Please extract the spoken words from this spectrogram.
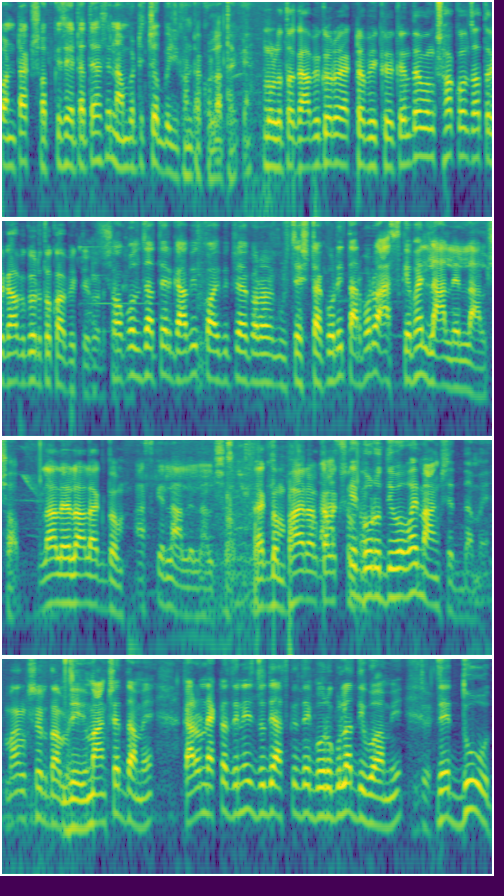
contact সব কিছু এটাতে আছে নাম্বারটি চব্বিশ ঘণ্টা খোলা থাকে। মূলত গাবি গরু একটা বিক্রয় কেন্দ্র এবং সকল জাতের গাবি গরু তো কয় বিক্রি করে সকল জাতের গাবি কয় বিক্রয় করার চেষ্টা করি তারপরে আজকে ভাই লালের লাল সব। লালে লাল একদম। আজকে লালে লাল সব। একদম ভাইরাল কালেকশন আজকে গরু দিব ভাই মাংসের দামে। মাংসের দামে। জি মাংসের দামে। কারণ একটা জিনিস যদি আজকে যে গরুগুলা দিব আমি যে দুধ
